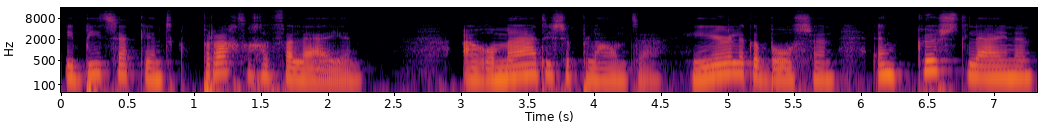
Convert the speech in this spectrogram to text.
Ibiza kent prachtige valleien, aromatische planten, heerlijke bossen en kustlijnen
